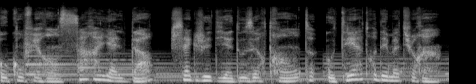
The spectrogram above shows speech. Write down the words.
aux conférences Sarah Yalda, chaque jeudi à 12h30 au Théâtre des Mathurins.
